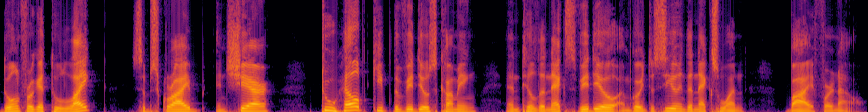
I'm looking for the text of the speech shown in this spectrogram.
don't forget to like, subscribe, and share to help keep the videos coming. Until the next video, I'm going to see you in the next one. Bye for now.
